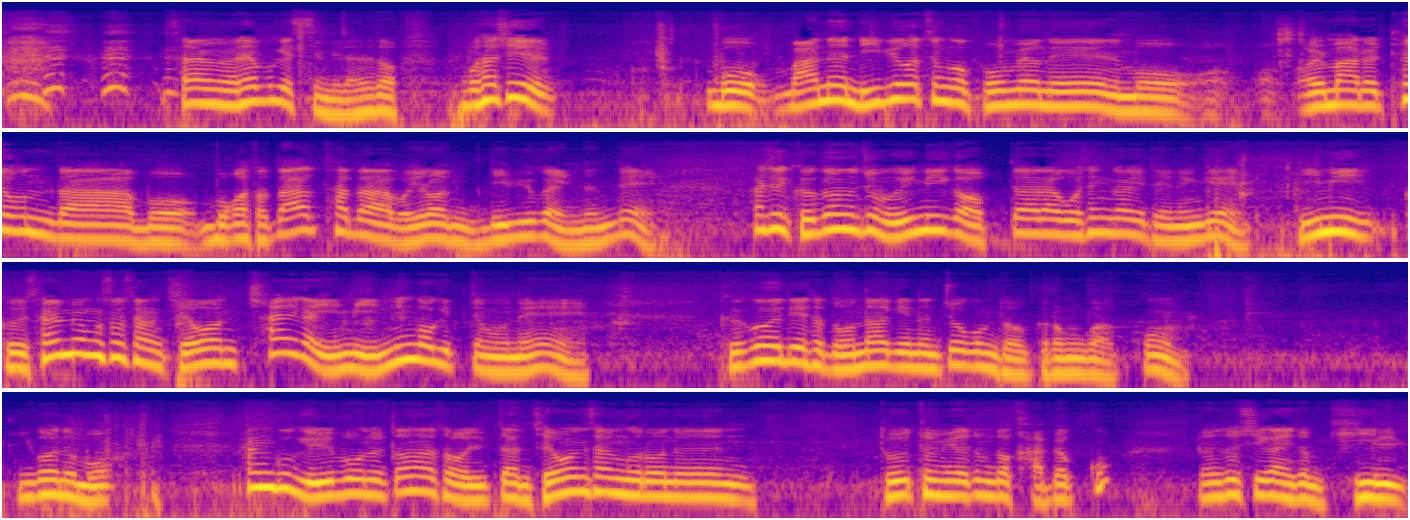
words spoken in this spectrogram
사용을 해보겠습니다. 그래서 뭐 사실 뭐 많은 리뷰 같은 거 보면은 뭐 어, 얼마를 태운다, 뭐 뭐가 더 따뜻하다, 뭐 이런 리뷰가 있는데 사실 그거는 좀 의미가 없다라고 생각이 되는 게 이미 그 설명서상 재원 차이가 이미 있는 거기 때문에 그거에 대해서 논하기는 조금 더 그런 것 같고 이거는 뭐 한국 일본을 떠나서 일단 재원상으로는 도요토미가 좀 더 가볍고 연소 시간이 좀 길,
